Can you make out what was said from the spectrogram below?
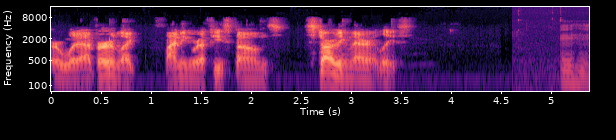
or whatever, like finding refuse bones, starting there at least. Mm-hmm.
